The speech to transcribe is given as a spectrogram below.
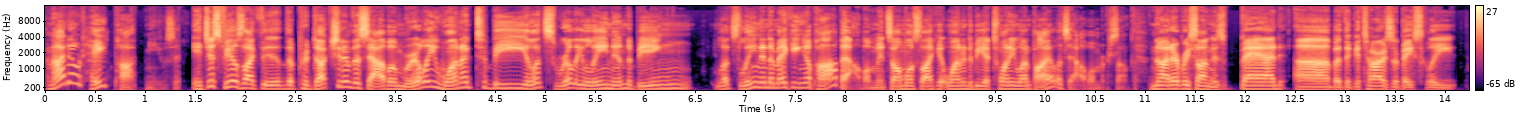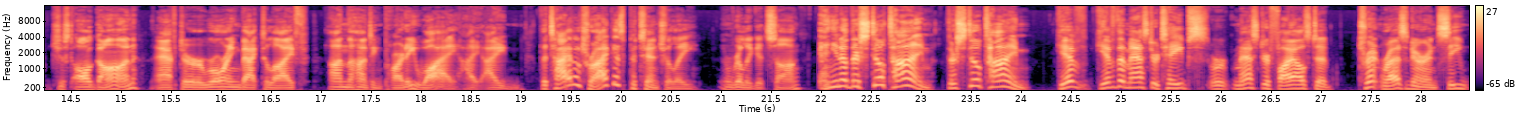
And I don't hate pop music. It just feels like the, the production of this album really wanted to be, let's really lean into being let's lean into making a pop album. It's almost like it wanted to be a 21 Pilots album or something. Not every song is bad, uh, but the guitars are basically just all gone after roaring back to life on the hunting party. Why? I, I the title track is potentially a really good song. And you know, there's still time. There's still time. Give give the master tapes or master files to Trent Reznor and see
